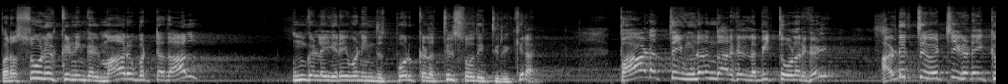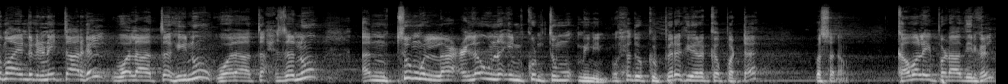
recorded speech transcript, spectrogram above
பரசூலுக்கு ரசூலுக்கு நீங்கள் மாறுபட்டதால் உங்களை இறைவன் இந்த போர்க்களத்தில் சோதித்திருக்கிறான். பாடத்தை உணர்ந்தார்கள் நபித்தோழர்கள் அடுத்து வெற்றி கிடைக்குமா என்று நினைத்தார்கள் ஒலா தஹினு ஒலா தஹனு அன் இன் குன்தும் முஃமினின் உஹதுக்கு பிறகு இறக்கப்பட்ட வசனம். கவலைப்படாதீர்கள்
